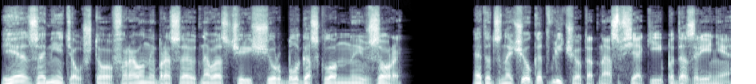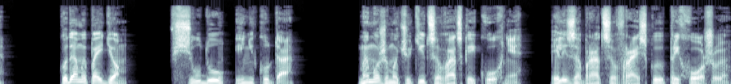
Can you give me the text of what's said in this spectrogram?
Я заметил, что фараоны бросают на вас чересчур благосклонные взоры. Этот значок отвлечет от нас всякие подозрения. Куда мы пойдем? Всюду и никуда. Мы можем очутиться в адской кухне или забраться в райскую прихожую.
